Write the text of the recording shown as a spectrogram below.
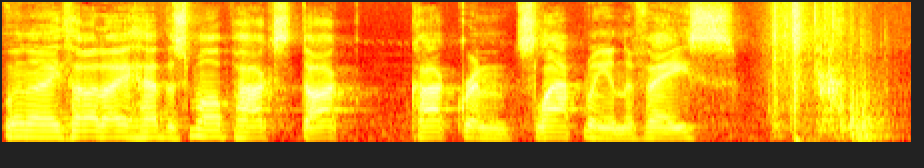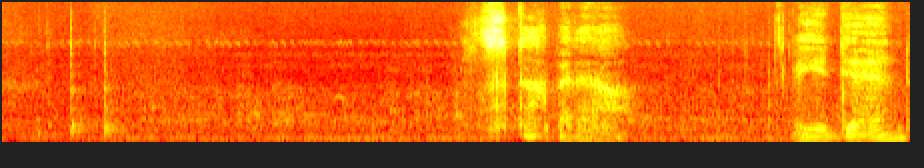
when I thought I had the smallpox, Doc Cochran slapped me in the face. Stop it, Al. Are you dead?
